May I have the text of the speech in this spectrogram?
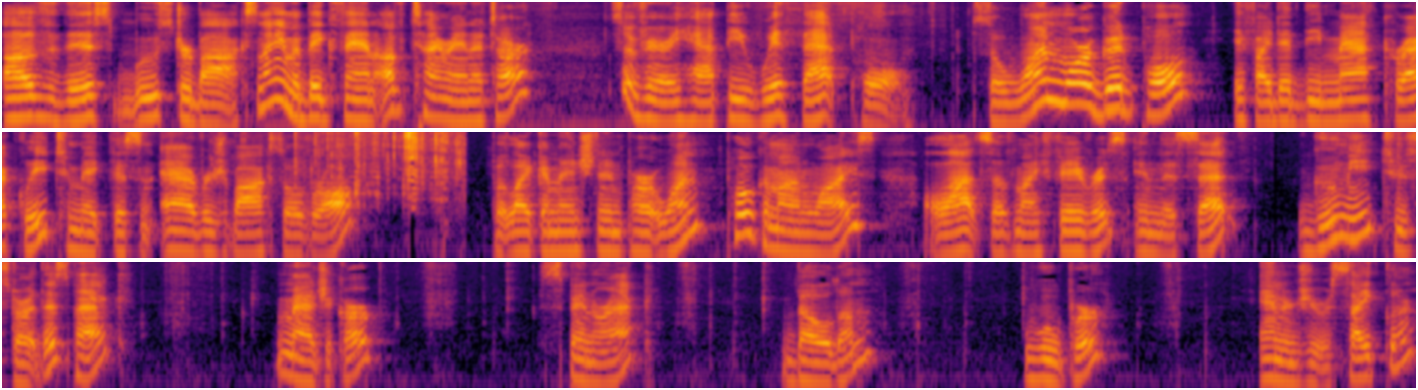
of this booster box. And I am a big fan of Tyranitar, so very happy with that pull. So one more good pull, if I did the math correctly, to make this an average box overall. But like I mentioned in part one, Pokemon-wise, lots of my favorites in this set. Goomy to start this pack, Magikarp, Spinarak, Beldum, Wooper, Energy Recycler,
